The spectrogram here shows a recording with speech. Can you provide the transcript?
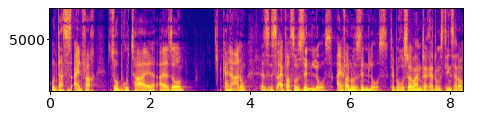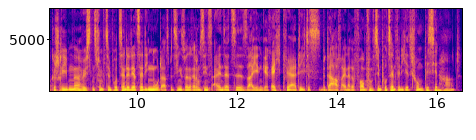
Und das ist einfach so brutal. Also, keine Ahnung. Es ist einfach so sinnlos. Einfach nur sinnlos. Der Berufsverband der Rettungsdienst hat auch geschrieben, ne, höchstens 15 Prozent der derzeitigen Notarzt- bzw. Rettungsdiensteinsätze seien gerechtfertigt. Das bedarf einer Reform. 15 Prozent finde ich jetzt schon ein bisschen hart.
